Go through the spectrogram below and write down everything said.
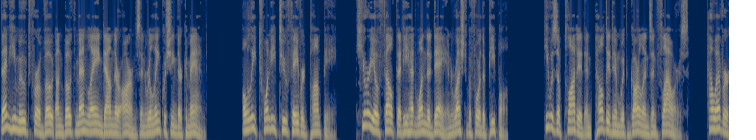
Then he moved for a vote on both men laying down their arms and relinquishing their command. Only 22 favored Pompey. Curio felt that he had won the day and rushed before the people. He was applauded and pelted him with garlands and flowers. However,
